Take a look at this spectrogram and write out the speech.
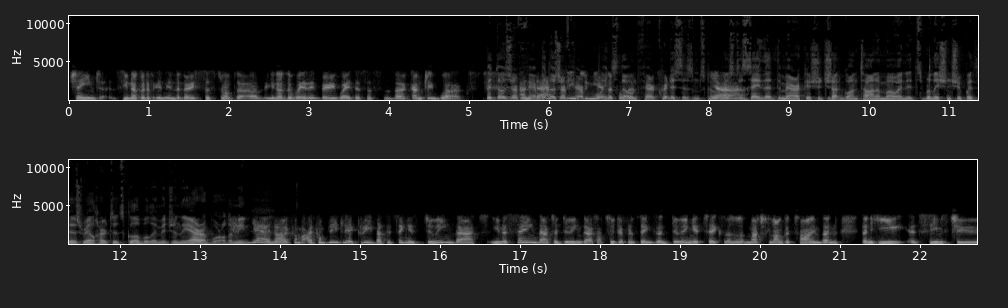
changes, you know, kind of in, in the very system of the, you know, the way, the very way the system, the country works. But those are fair, but those are fair points, though, and fair criticisms, Cobus, yeah. to say that America should shut mm-hmm. Guantanamo and its relationship with Israel hurts its global image in the Arab world. I mean, yeah, no, I, com- I completely agree. But the thing is, doing that, you know, saying that and doing that are two different things, and doing it takes a l- much longer time than than he it seems to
